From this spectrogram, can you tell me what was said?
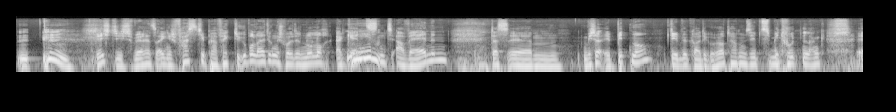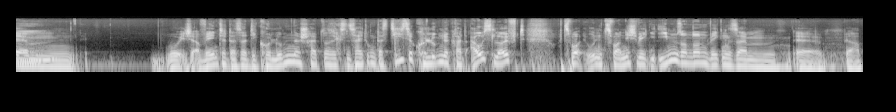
Richtig, wäre jetzt eigentlich fast die perfekte Überleitung. Ich wollte nur noch ergänzend erwähnen, dass ähm, Michael Bittner, den wir gerade gehört haben, 17 Minuten lang, ähm, wo ich erwähnte, dass er die Kolumne schreibt in der Sächsischen Zeitung, dass diese Kolumne gerade ausläuft. Und zwar, und zwar nicht wegen ihm, sondern wegen seinem äh, ja,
